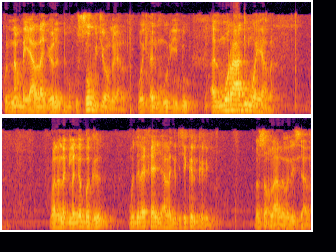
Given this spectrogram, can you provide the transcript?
ku namm yàlla ak yonent bi ku sóobu ci yoonu yàlla mooy al muridu al muraadu mooy yàlla wala nag la nga bëgg mu di la xeeñ yàlla nga di ci kër kër yi ba soxlaa la walis yàlla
